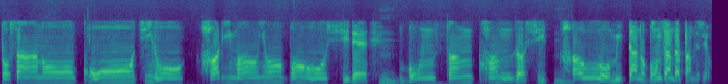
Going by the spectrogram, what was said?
土佐の高知の播磨屋帽子で、うん。ボンさんかんざし顔を見たのボンさんだったんですよ。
